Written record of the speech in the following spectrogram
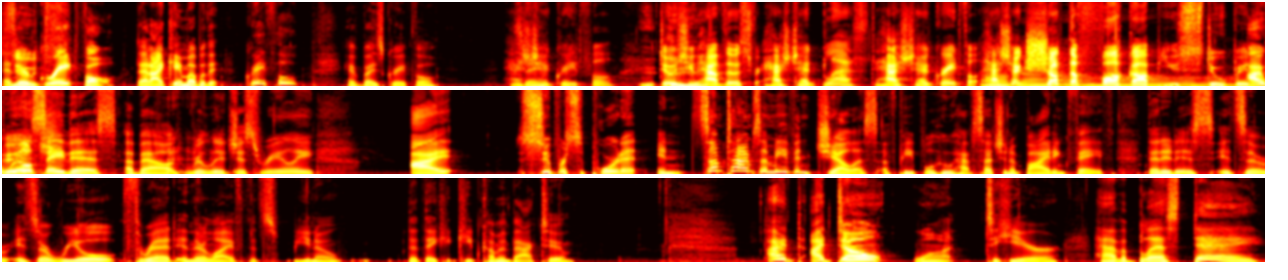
And they're grateful that I came up with it. Grateful. Everybody's grateful. Hashtag Same. grateful. Don't you have those? For, hashtag blessed. Hashtag grateful. Oh, hashtag God. shut the fuck up, you stupid. I will say this about religious, really. I super support it and sometimes I'm even jealous of people who have such an abiding faith that it is it's a it's a real thread in their life that's, you know, that they can keep coming back to. I I don't want to hear have a blessed day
